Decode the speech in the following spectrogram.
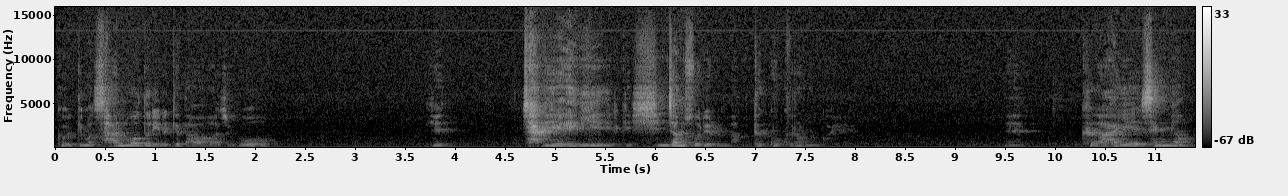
그렇게 막 산모들이 이렇게 나와가지고 이게 자기 애기 이렇게 심장 소리를 막 듣고 그러는 거예요. 예, 그 아이의 생명,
